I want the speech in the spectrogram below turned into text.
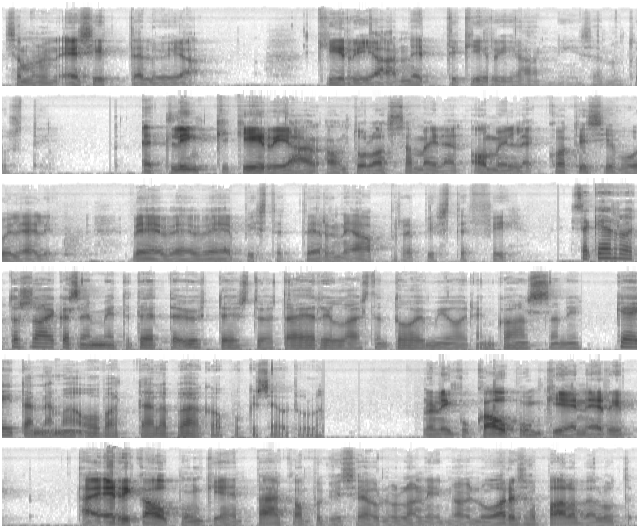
semmoinen esittely ja kirjaan, nettikirjaan niin sanotusti. Et linkki kirjaan on tulossa meidän omille kotisivuille, eli www.terneapre.fi. Sä kerroit tuossa aikaisemmin, että teette yhteistyötä erilaisten toimijoiden kanssa, niin keitä nämä ovat täällä pääkaupunkiseudulla? No niin kuin kaupunkien eri, tai eri kaupunkien pääkaupunkiseudulla, niin noin nuorisopalvelut,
